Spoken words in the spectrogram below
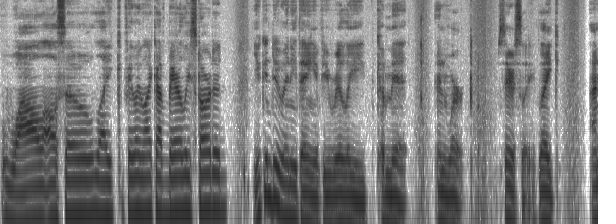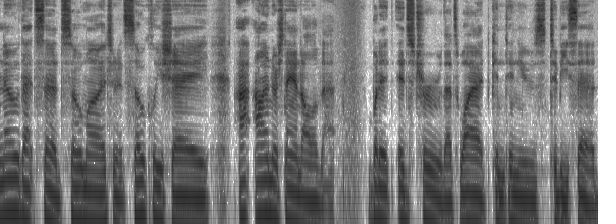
while also like feeling like I've barely started. You can do anything if you really commit and work. Seriously, like I know that said so much and it's so cliche. I, I understand all of that, but it, it's true. That's why it continues to be said.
